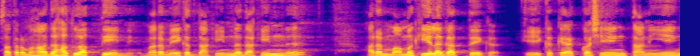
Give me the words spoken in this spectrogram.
සතර මහා ධාතුවක් තියෙන්නේ. මර මේක දකින්න දකින්න අර මම කියලා ගත්ත එක ඒකකයක් වශයෙන් තනියෙන්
